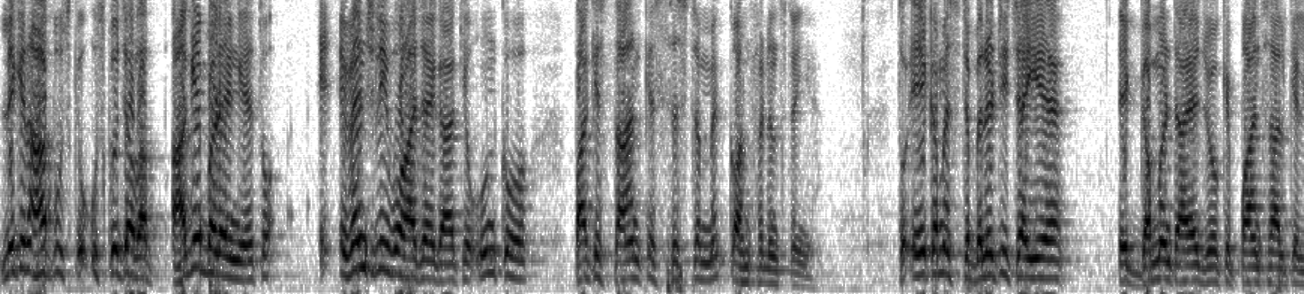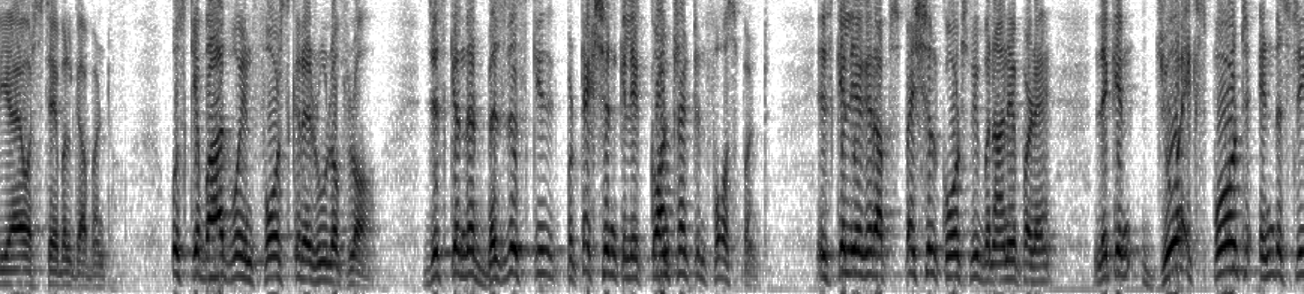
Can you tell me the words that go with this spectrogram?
लेकिन आप उसको उसको जब आप आगे बढ़ेंगे तो इवेंचुअली वो आ जाएगा कि उनको पाकिस्तान के सिस्टम में कॉन्फिडेंस नहीं है। तो एक हमें स्टेबिलिटी चाहिए, एक गवर्नमेंट आए जो कि पाँच साल के लिए आए और स्टेबल गवर्नमेंट हो। उसके बाद वो इन्फोर्स करे रूल ऑफ़ लॉ जिसके अंदर बिज़नेस की प्रोटेक्शन के लिए कॉन्ट्रैक्ट इन्फोर्समेंट इसके लिए अगर आप स्पेशल कोर्ट्स भी बनाने पड़े, लेकिन जो एक्सपोर्ट इंडस्ट्री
